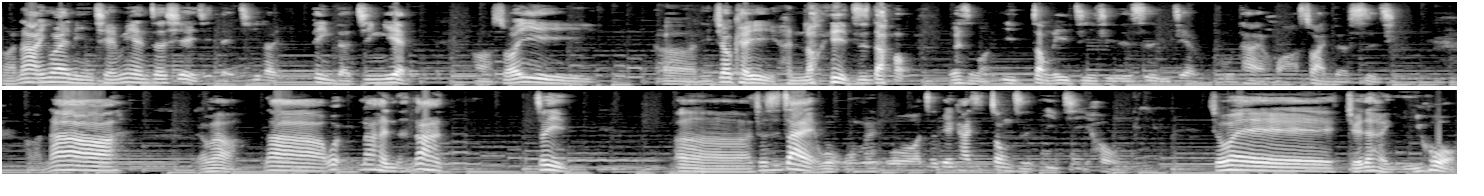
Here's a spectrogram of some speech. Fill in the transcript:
啊。那因为你前面这些已经累积了一定的经验啊，所以呃，你就可以很容易知道为什么一种艺伎其实是一件不太划算的事情啊。那有没有？那我那很那，所以呃，就是在我我们我这边开始种植艺伎后，就会觉得很疑惑。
